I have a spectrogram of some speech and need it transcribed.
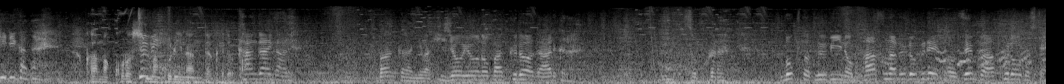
キリがない。仲間殺しまくりなんだけど。考えがある。バンカーには非常用のバックドアがあるから。そこから僕と 2B のパーソナルログデータを全部アップロードして。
